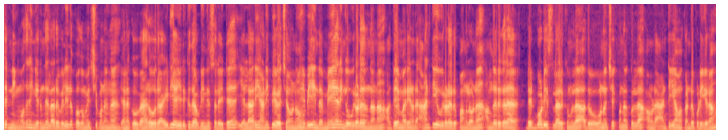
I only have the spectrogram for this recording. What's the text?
சரி நீங்கள் முதல்ல இங்கே இருந்து எல்லாரும் வெளியில் போக முயற்சி பண்ணுங்க. எனக்கு வேற ஒரு ஐடியா இருக்குது அப்படின்னு சொல்லிட்டு எல்லாரையும் அனுப்பி வச்சவனும் மேபி இந்த மேயர் இங்கே உயிரோட இருந்தானா? அதே மாதிரி என்னோட ஆன்ட்டி உயிரோட இருப்பாங்க. இருப்பாங்களோன்னு அங்க இருக்கிற டெட் பாடிஸ்ல இருக்கும்ல அது ஒவ்வொன்றும் செக் பண்ணக்குள்ள அவனோட ஆன்ட்டியை அவன் கண்டுபிடிக்கிறான்.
